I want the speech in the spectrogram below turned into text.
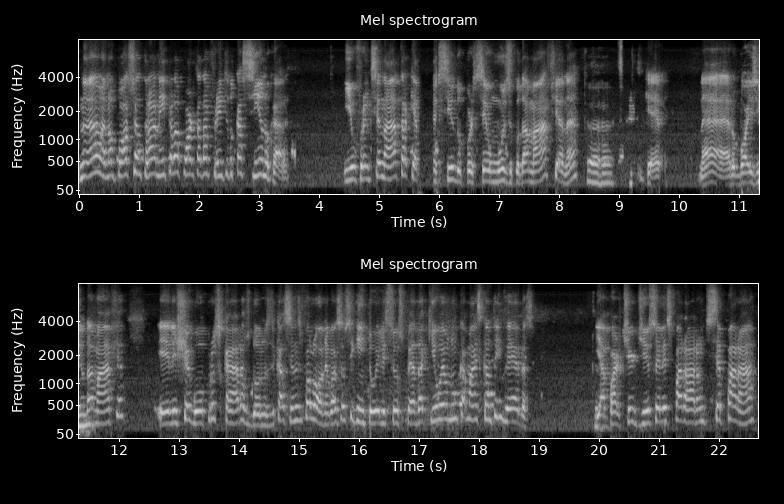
Não, eu não posso entrar nem pela porta da frente do cassino, cara. E o Frank Sinatra, que é conhecido por ser o músico da máfia, né? Uhum. Que é, né, era o boizinho da máfia. Ele chegou para os caras, donos de cassinos, e falou: o negócio é o seguinte, ou ele se hospeda aqui ou eu nunca mais canto em Vegas. E a partir disso eles pararam de separar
